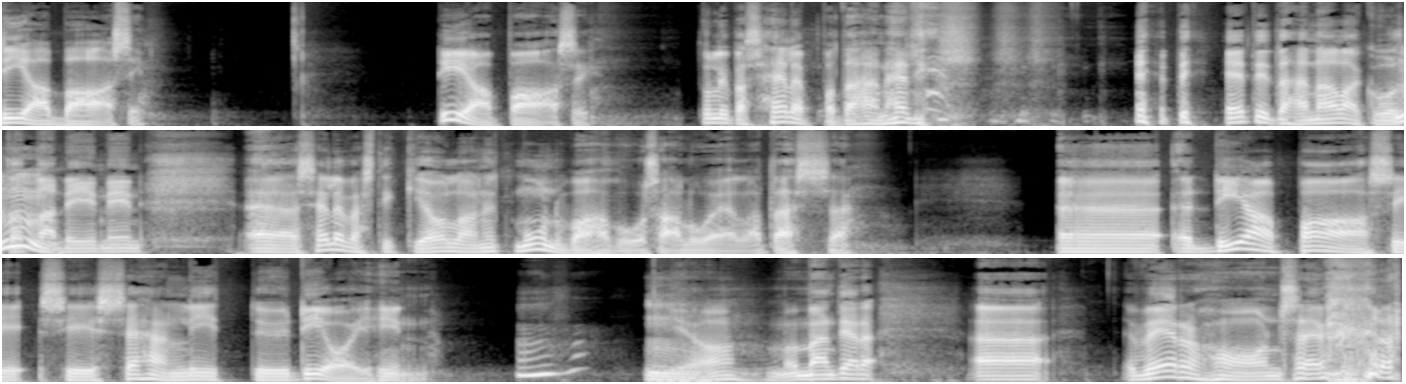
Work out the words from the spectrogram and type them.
diabaasi? Diabaasi. Tulipas helppo tähän heti heti, heti tähän alkuun, tota mm. tota, niin, niin äh, selvästikin ollaan nyt mun vahvuusalueella tässä. Äh, diapaasi, siis sehän liittyy dioihin. Mm-hmm. Mm. Joo, mä en tiedä, äh, Verho on sen verran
